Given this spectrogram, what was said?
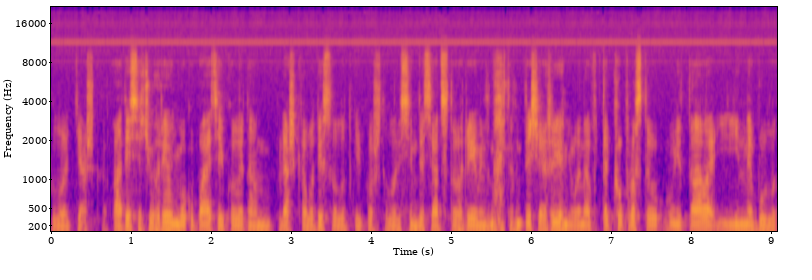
було тяжко. А тисячу гривень в окупації, коли там пляшка води солодкої коштувала 80-100 гривень, знаєте, тисяча гривень, вона тако просто улітала і її не було.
